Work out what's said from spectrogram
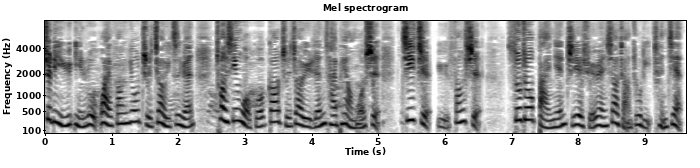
致力于引入外方优质教育资源，创新我国高职教育人才培养模式、机制与方式。苏州百年职业学院校长助理陈建：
